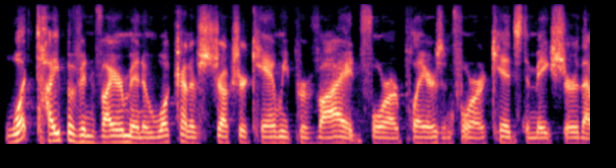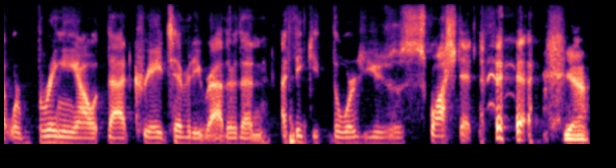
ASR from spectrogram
what type of environment and what kind of structure can we provide for our players and for our kids to make sure that we're bringing out that creativity rather than, I think the word you used was squashed it. yeah.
